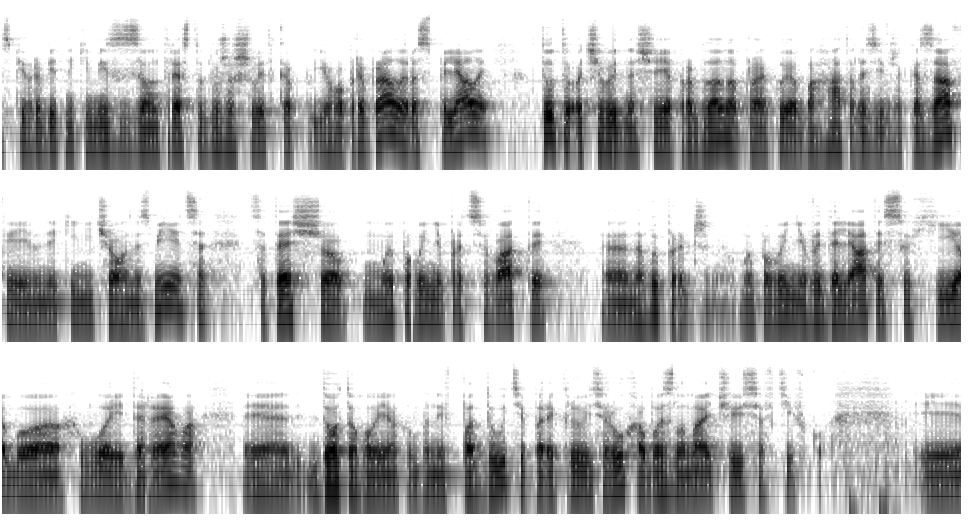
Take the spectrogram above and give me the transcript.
співробітники міськзелентресту дуже швидко його прибрали, розпиляли. Тут очевидно, що є проблема, про яку я багато разів вже казав, і в якій нічого не змінюється. Це те, що ми повинні працювати на випередження. Ми повинні видаляти сухі або хворі дерева е, до того, як вони впадуть і перекриють рух або зламають чиюсь автівку. І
